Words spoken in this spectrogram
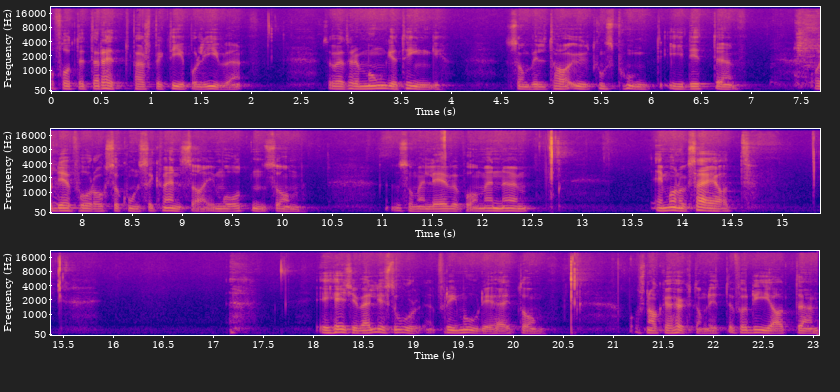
og fått et rett perspektiv på livet, så vet du det er mange ting som vil ta utgangspunkt i dette og det får også konsekvenser i måten som, som en lever på. Men eh, jeg må nok si at jeg har ikke veldig stor frimodighet til å snakke høyt om dette, fordi at eh,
